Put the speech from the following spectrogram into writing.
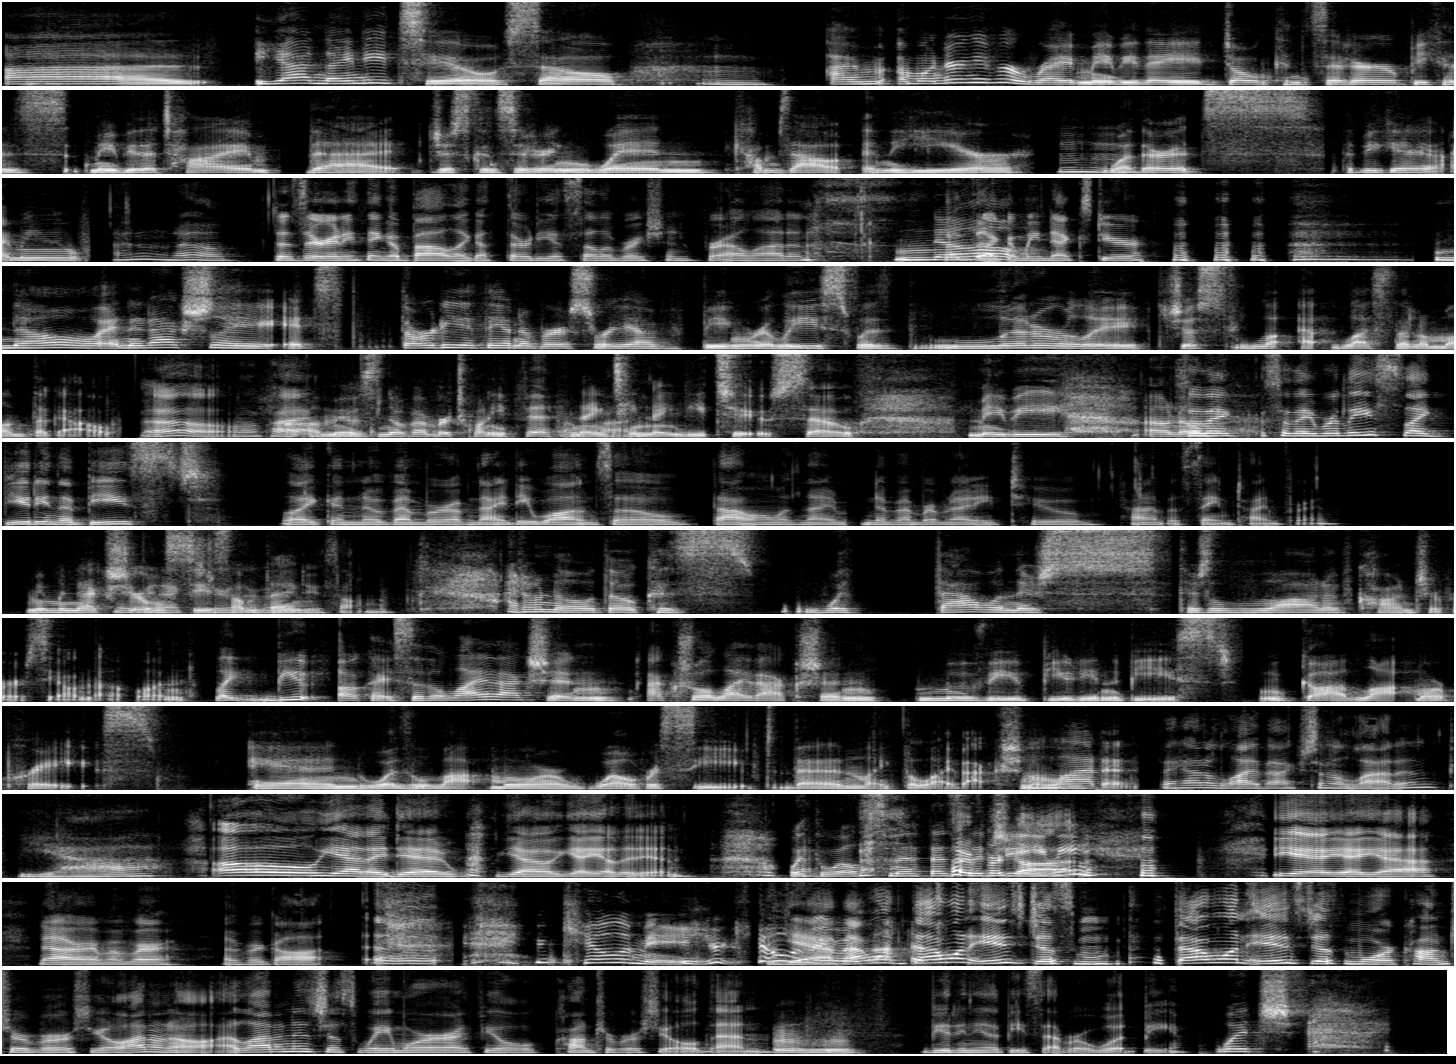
uh, yeah, 92. So Mm. I'm I'm wondering if you're right. Maybe they don't consider because maybe the time that just considering when comes out in the year, Mhm. whether it's the beginning. I mean, I don't know. Is there anything about like a 30th celebration for Aladdin? no, Is that gonna be next year? no, and it actually its 30th anniversary of being released was literally just l- less than a month ago. oh, okay. Um, it was November 25th, 1992. So maybe I don't know. so they so they released like Beauty and the Beast like in November of 91. So that one was ni- November of 92, kind of the same time frame. Maybe next Maybe year we'll next see year something. do something. I don't know though, because with that one, there's there's a lot of controversy on that one. Like, be- okay, so the live action, actual live action movie Beauty and the Beast got a lot more praise and was a lot more well received than like the live action Mhm. Aladdin. They had a live action Aladdin. Yeah, Oh yeah, they did. Yeah, yeah, yeah, they did. with Will Smith as the forgot. genie. yeah, yeah, yeah. Now I remember. I forgot. Uh, You're killing me. You're killing yeah, me. Yeah, that one that one is just that one is just more controversial. I don't know. Aladdin is just way more I feel controversial than hmm Beauty and the Beast ever would be. Which,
